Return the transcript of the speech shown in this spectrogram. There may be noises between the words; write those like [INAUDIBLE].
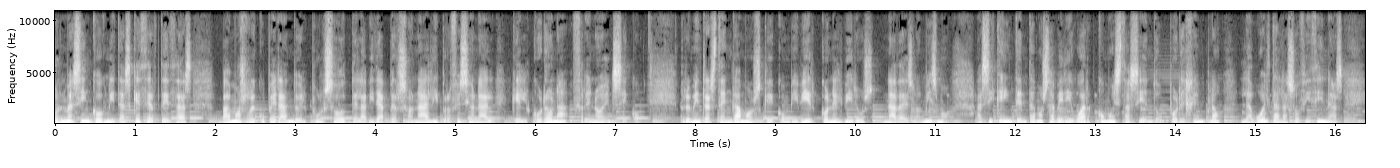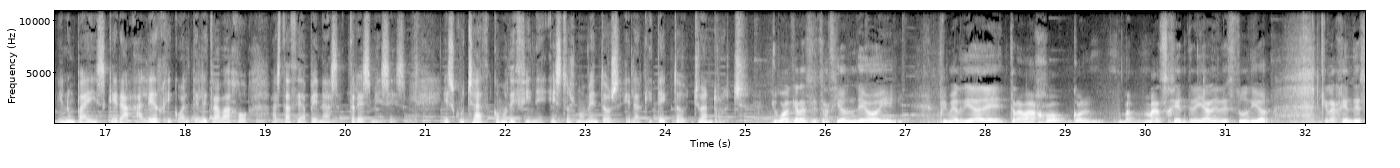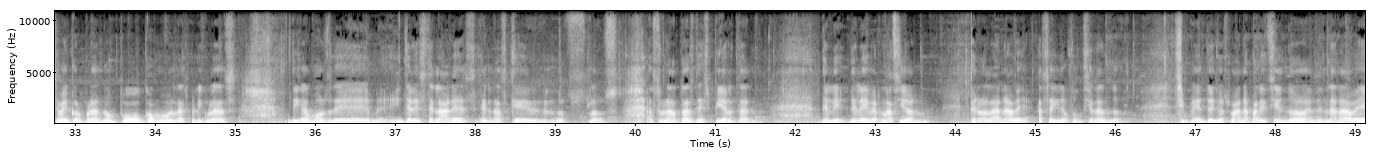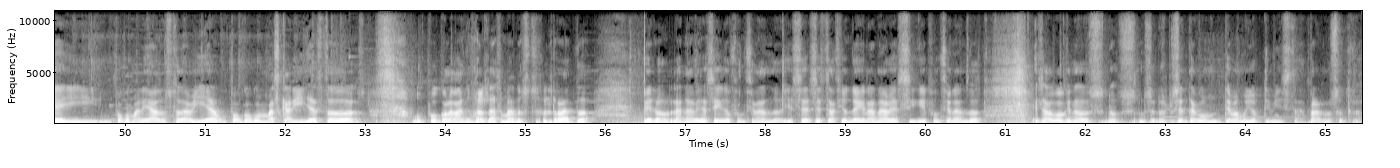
con más incógnitas que certezas, vamos recuperando el pulso de la vida personal y profesional que el corona frenó en seco. Pero mientras tengamos que convivir con el virus, nada es lo mismo, así que intentamos averiguar cómo está siendo, por ejemplo, la vuelta a las oficinas en un país que era alérgico al teletrabajo hasta hace apenas tres meses. Escuchad cómo define estos momentos el arquitecto Joan Roch. Igual que la sensación de hoy, primer día de trabajo con más gente ya en el estudio, que la gente se va incorporando un poco como en las películas, digamos, de interestelares, en las que los, astronautas despiertan de, de la hibernación, pero la nave ha seguido funcionando. Simplemente ellos van apareciendo en la nave y un poco mareados todavía, un poco con mascarillas todos, un poco lavándonos las manos todo el rato, pero la nave ha seguido funcionando y esa sensación de que la nave sigue funcionando es algo que nos, nos, nos presenta como un tema muy optimista para nosotros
